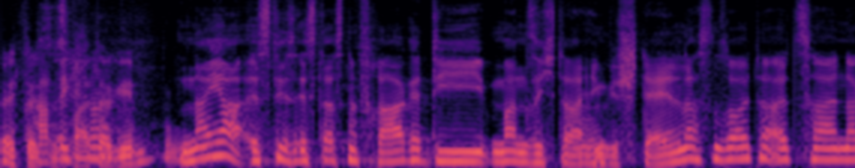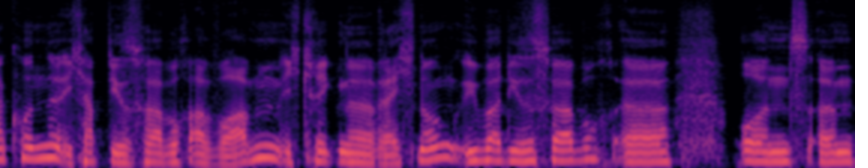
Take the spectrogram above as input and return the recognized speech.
Vielleicht willst du es weitergeben? Schon? Naja, ist, das, ist das eine Frage, die man sich da mhm. irgendwie stellen lassen sollte als zahlender Kunde? Ich habe dieses Hörbuch erworben, ich kriege eine Rechnung über dieses Hörbuch äh, und ähm,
